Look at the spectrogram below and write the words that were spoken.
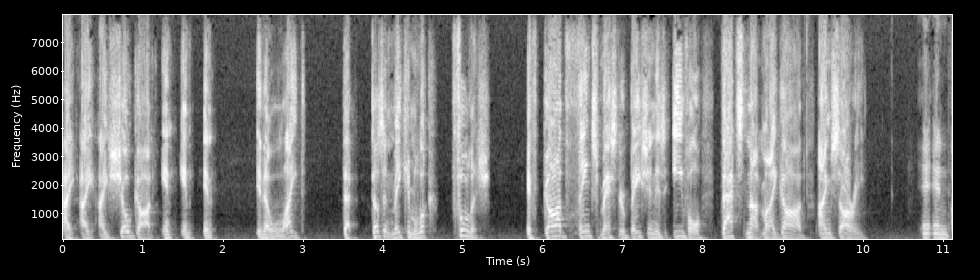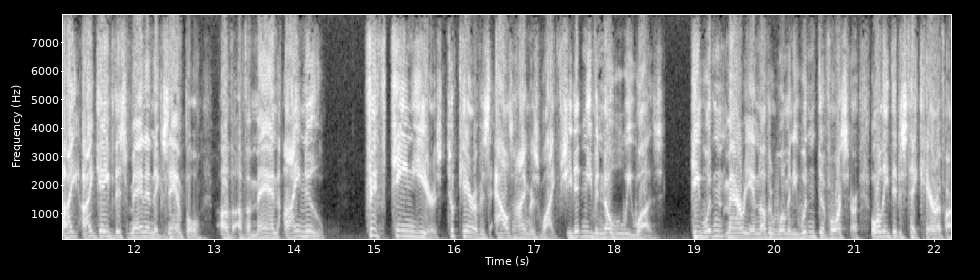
I I, I show God in in in in a light that doesn't make him look foolish. If God thinks masturbation is evil, that's not my God. I'm sorry. And, and I, I gave this man an example of, of a man I knew 15 years, took care of his Alzheimer's wife. She didn't even know who he was. He wouldn't marry another woman. He wouldn't divorce her. All he did is take care of her.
